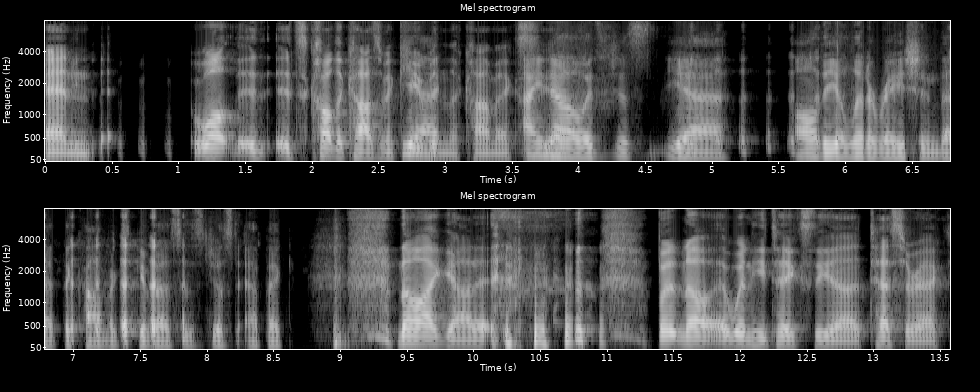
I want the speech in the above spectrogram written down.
And well it, it's called the cosmic cube Yeah, in the comics I yeah. know it's just yeah, all the alliteration that the comics give us is just epic. no, I got it. but no, when he takes the uh, tesseract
